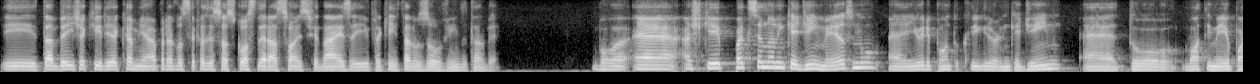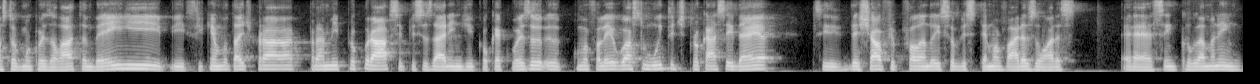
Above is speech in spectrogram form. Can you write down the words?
e também já queria caminhar para você fazer suas considerações finais aí para quem está nos ouvindo também. Boa. É, acho que pode ser no LinkedIn mesmo, é, yuri.krieger LinkedIn. É, tô, volta e meia, posto alguma coisa lá também e, e fiquem à vontade para me procurar se precisarem de qualquer coisa. Eu, como eu falei, eu gosto muito de trocar essa ideia. Se deixar, eu fico falando aí sobre esse tema várias horas, é, sem problema nenhum.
